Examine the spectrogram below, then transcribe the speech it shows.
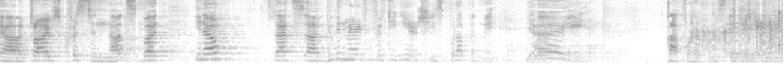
uh, drives Kristen nuts, but you know, that's uh, we've been married for 15 years. She's put up with me. Yay! Clap for her, please. Thank you. Thank you,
